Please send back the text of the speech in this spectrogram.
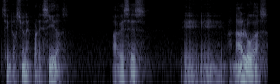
situaciones parecidas. A veces eh, eh, análogas,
